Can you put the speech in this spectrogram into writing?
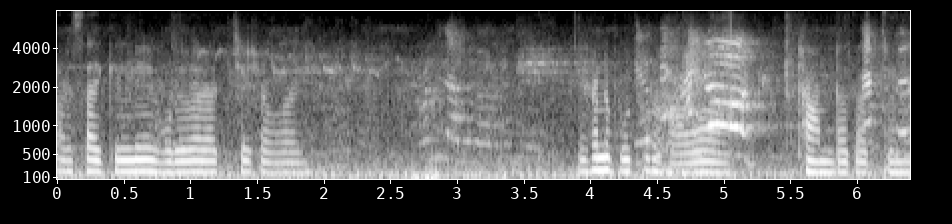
আর সাইকেল নিয়ে ঘুরে বেড়াচ্ছে সবাই। এখানে প্রচুর হাওয়া ঠান্ডা তার জন্য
